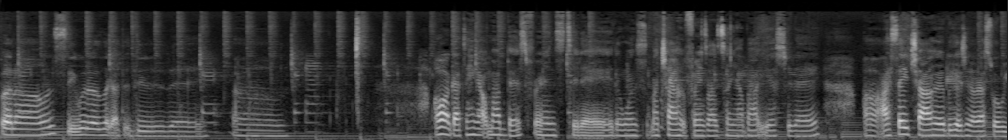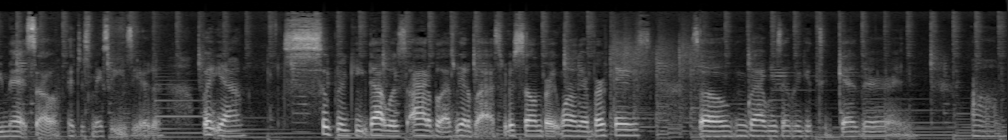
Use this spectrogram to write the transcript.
but um, let's see what else I got to do today. Um, Oh, I got to hang out with my best friends today. The ones, my childhood friends I was telling you about yesterday. Uh, I say childhood because, you know, that's where we met, so it just makes it easier to. But yeah, super geek. That was, I had a blast. We had a blast. We were celebrating one of their birthdays. So I'm glad we was able to get together and um,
